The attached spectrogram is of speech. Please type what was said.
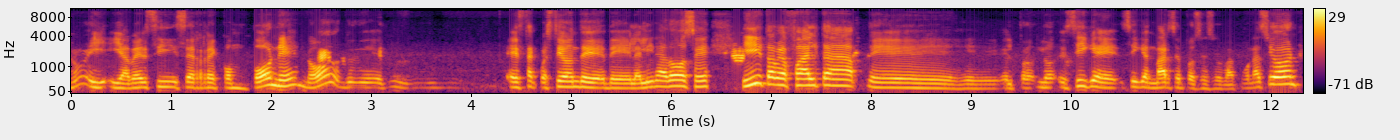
¿no? y, y a ver si se recompone, ¿no? Esta cuestión de, de, la línea 12 y todavía falta, eh, el, lo, sigue, sigue en marcha el proceso de vacunación,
